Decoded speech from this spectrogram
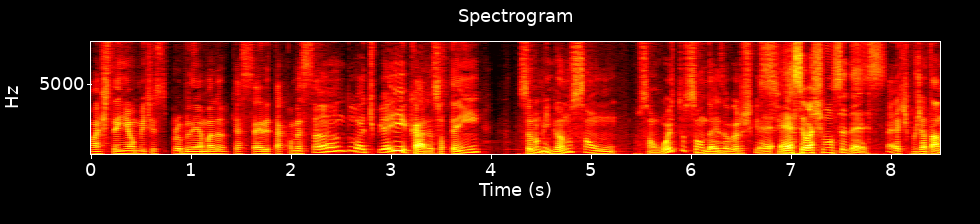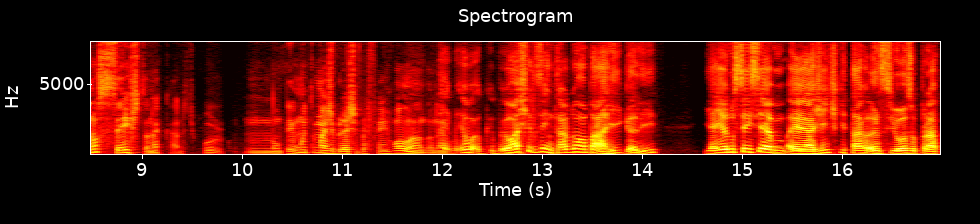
mas tem realmente esse problema que a série tá começando, é tipo, e aí, cara, só tem, se eu não me engano, são, são 8 ou são 10, agora eu É, esqueci. essa eu acho que vão ser 10. É, tipo, já tá no sexto, né, cara? Tipo, não tem muito mais brecha pra ficar enrolando, né? Eu, eu acho que eles entraram numa barriga ali. E aí eu não sei se é, é a gente que tá ansioso pra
